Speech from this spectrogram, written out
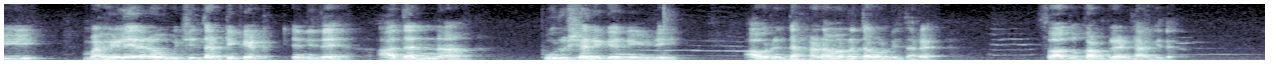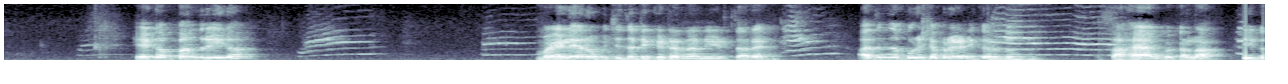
ಈ ಮಹಿಳೆಯರ ಉಚಿತ ಟಿಕೆಟ್ ಏನಿದೆ, ಅದನ್ನು ಪುರುಷರಿಗೆ ನೀಡಿ ಅವರಿಂದ ಹಣವನ್ನು ತಗೊಂಡಿದ್ದಾರೆ. ಸೊ ಅದು ಕಂಪ್ಲೇಂಟ್ ಆಗಿದೆ. ಹೇಗಪ್ಪ ಅಂದರೆ ಈಗ ಮಹಿಳೆಯರ ಉಚಿತ ಟಿಕೆಟನ್ನು ನೀಡ್ತಾರೆ. ಅದರಿಂದ ಪುರುಷ ಪ್ರಯಾಣಿಕರಿಗೂ ಸಹಾಯ ಆಗಬೇಕಲ್ಲ? ಈಗ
